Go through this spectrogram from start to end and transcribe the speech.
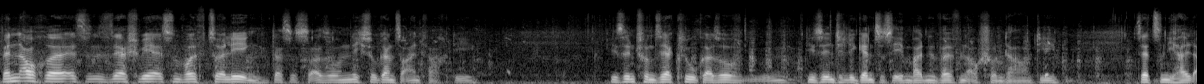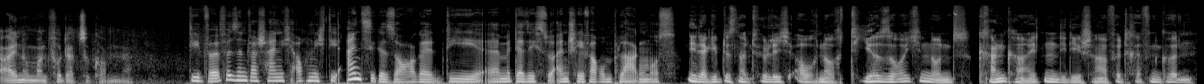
Wenn auch äh, es sehr schwer ist, einen Wolf zu erlegen. Das ist also nicht so ganz einfach. Die, die sind schon sehr klug. Also diese Intelligenz ist eben bei den Wölfen auch schon da. Und die setzen die halt ein, um an Futter zu kommen. Ne? Die Wölfe sind wahrscheinlich auch nicht die einzige Sorge, die, äh, mit der sich so ein Schäfer rumplagen muss. Nee, da gibt es natürlich auch noch Tierseuchen und Krankheiten, die die Schafe treffen können.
